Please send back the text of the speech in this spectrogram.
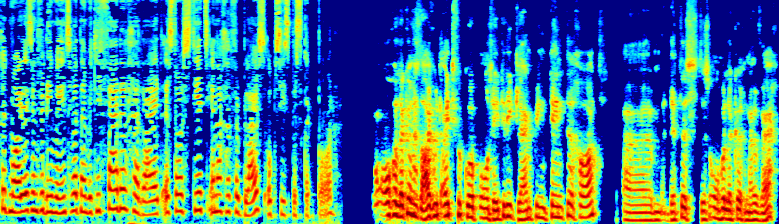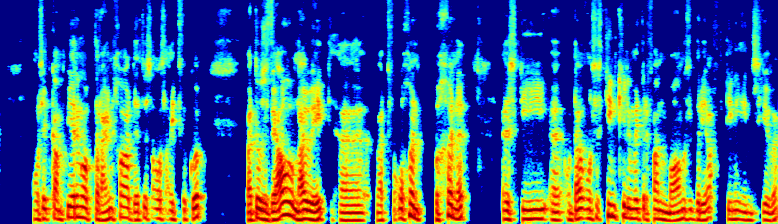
Goed Marius en vir die mense wat nou 'n bietjie verder gery het, is daar steeds enige verblyfsopsies beskikbaar? Ja, ongelukkig is daai goed uitverkoop. Ons het hierdie glamping tente gehad. Ehm um, dit is dis ongelukkig nou weg. Ons het kampering op terrein gehad. Dit is als uitverkoop. Wat ons wel nou het uh wat vanoggend begin het is die uh onthou ons is 10 km van Maansbury af teen die N7.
